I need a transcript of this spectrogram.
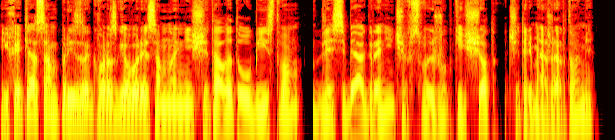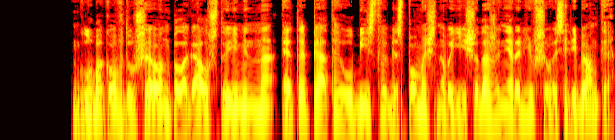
И хотя сам призрак в разговоре со мной не считал это убийством, для себя ограничив свой жуткий счет четырьмя жертвами, глубоко в душе он полагал, что именно это пятое убийство беспомощного еще даже не родившегося ребенка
